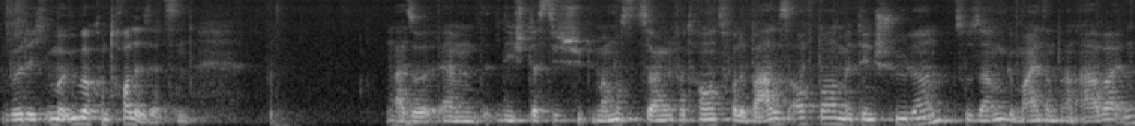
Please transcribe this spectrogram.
würde ich immer über Kontrolle setzen. Mhm. Also ähm, die, dass die, man muss sozusagen eine vertrauensvolle Basis aufbauen mit den Schülern, zusammen gemeinsam daran arbeiten.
